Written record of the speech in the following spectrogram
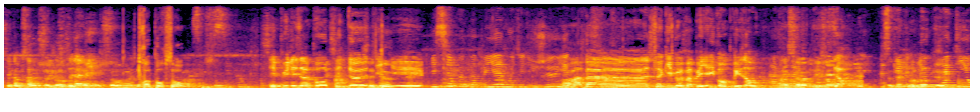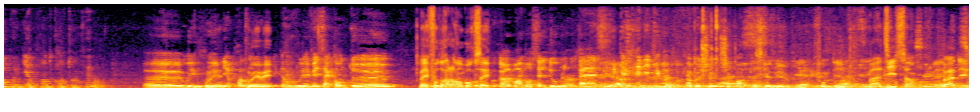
c'est comme ça, c'est la vie. 3%. Et puis les impôts, c'est deux C'est deux. tickets. Ici, on peut pas payer la moitié du jeu. Il y a Ah ben, ceux qui peuvent pas payer, ils vont en prison. prison. Non. Est-ce que le crédit, on peut venir prendre quand on veut Euh, oui, vous pouvez Oui. venir prendre Oui, les oui. quand vous voulez, mais ça compte. euh, Bah, il faudra le Il rembourser. faut quand même rembourser le double. Hein. Euh, quel crédit tu veux Ah bah je, je sais pas, qu'est-ce qu'il y a de mieux Il faut me dire. Bah, 10. Bah 10. Il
